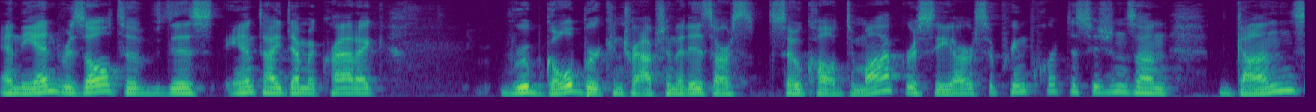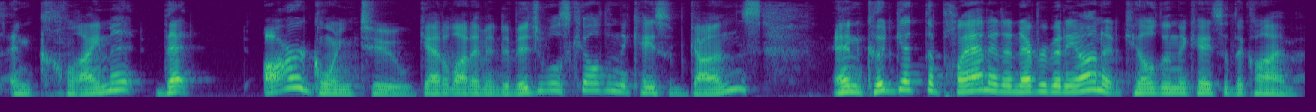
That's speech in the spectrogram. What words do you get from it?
and the end result of this anti-democratic Rube Goldberg contraption that is our so-called democracy are Supreme Court decisions on guns and climate that are going to get a lot of individuals killed in the case of guns and could get the planet and everybody on it killed in the case of the climate.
